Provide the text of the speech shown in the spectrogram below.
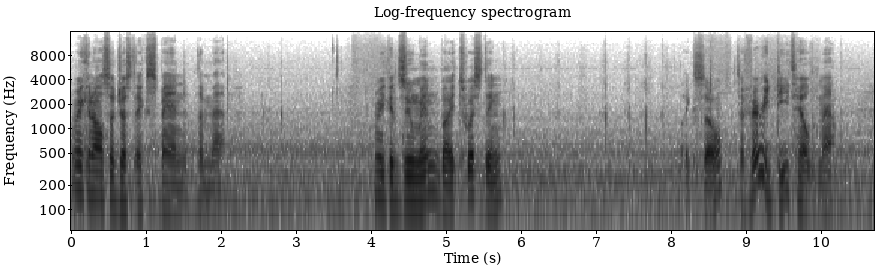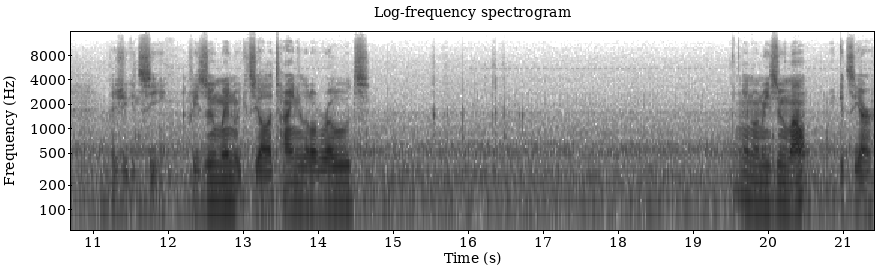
And we can also just expand the map. We could zoom in by twisting like so. It's a very detailed map as you can see. If we zoom in we can see all the tiny little roads. And when we zoom out we can see our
